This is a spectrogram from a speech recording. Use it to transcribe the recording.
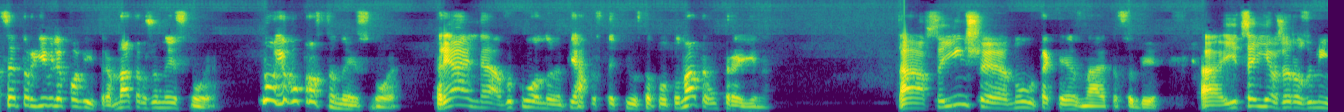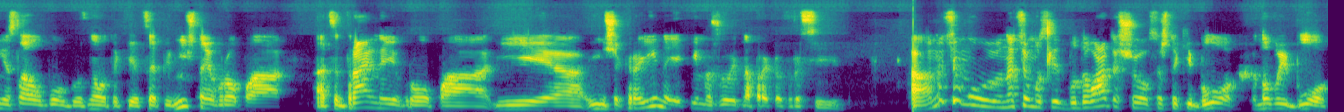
це торгівля повітрям. НАТО вже не існує. Ну його просто не існує. Реально виконує п'яту статтю статуту НАТО Україна. А все інше, ну таке знаєте собі. А, і це є вже розуміння, слава Богу, знову таки, це Північна Європа, а Центральна Європа і е, інші країни, які межують, наприклад, з Росією. А на цьому на цьому слід будувати, що все ж таки блок, новий блок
